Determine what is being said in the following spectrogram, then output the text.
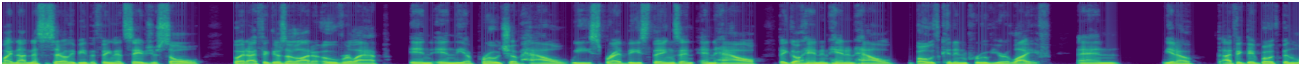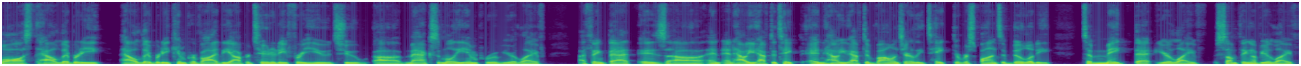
might not necessarily be the thing that saves your soul, but I think there's a lot of overlap in in the approach of how we spread these things and and how they go hand in hand and how both can improve your life. And, you know, I think they've both been lost. How liberty, how liberty can provide the opportunity for you to uh, maximally improve your life. I think that is, uh, and and how you have to take and how you have to voluntarily take the responsibility to make that your life something of your life.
